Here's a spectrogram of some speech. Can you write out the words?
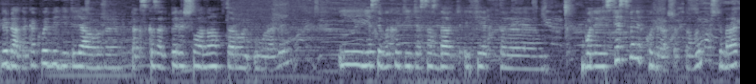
Ребята, как вы видите, я уже, так сказать, перешла на второй уровень. И если вы хотите создать эффект э, более естественных кудряшек, то вы можете брать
